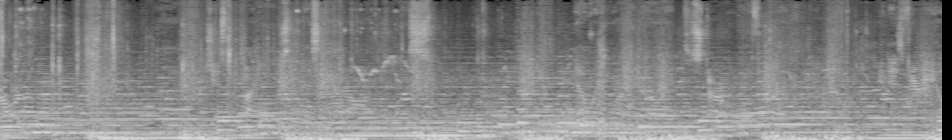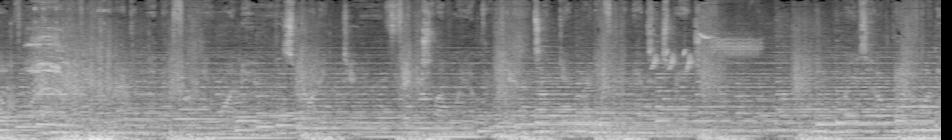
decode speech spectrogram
hour just by using this add-on knowing where I'm going to start with. It is very helpful. I recommend it for anyone who is wanting to finish leveling up their kids and get ready for the next expansion. Anyways, hope everyone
